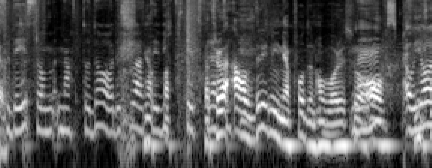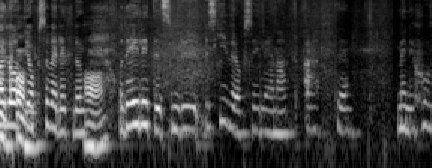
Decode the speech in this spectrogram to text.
Alltså det är som natt och dag det tror jag att Ja. det är viktigt. För jag tror jag att, aldrig i Ninjapodden har varit så Nej, avspänd och jag låter ju också väldigt lugn. Ja. Och det är lite som du beskriver också Helena, att, att eh, människor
